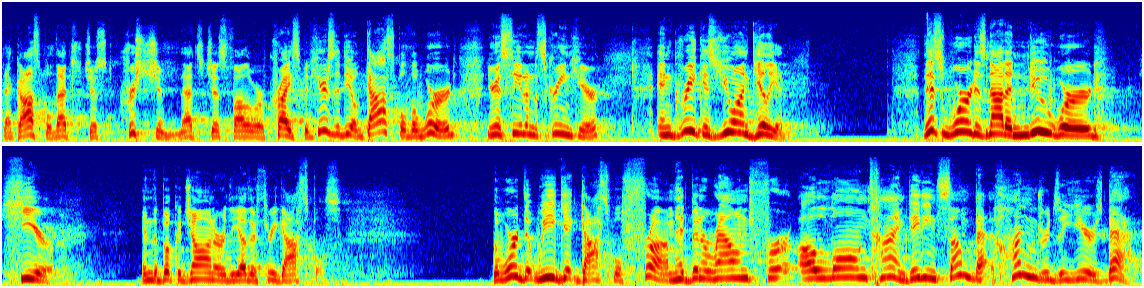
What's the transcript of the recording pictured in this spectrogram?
that gospel, that's just Christian. That's just follower of Christ. But here's the deal gospel, the word, you're going to see it on the screen here, in Greek is euangelion. This word is not a new word here in the book of John or the other three gospels. The word that we get gospel from had been around for a long time, dating some hundreds of years back.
